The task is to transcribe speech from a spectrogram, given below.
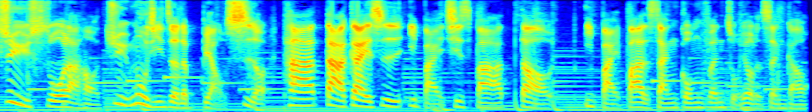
据说啦哈，据目击者的表示哦，他大概是一百七十八到一百八十三公分左右的身高，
